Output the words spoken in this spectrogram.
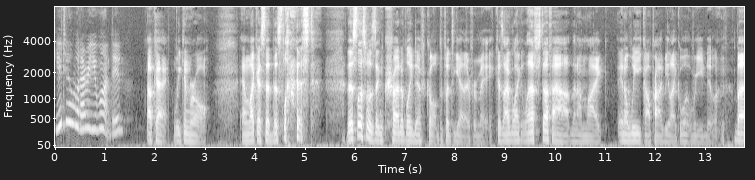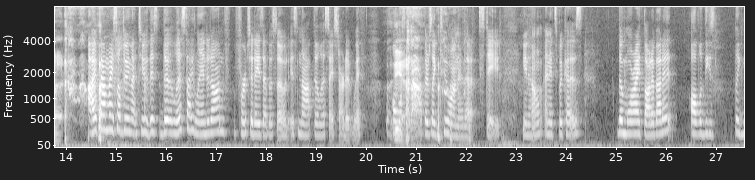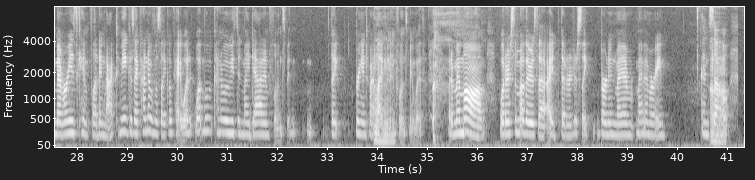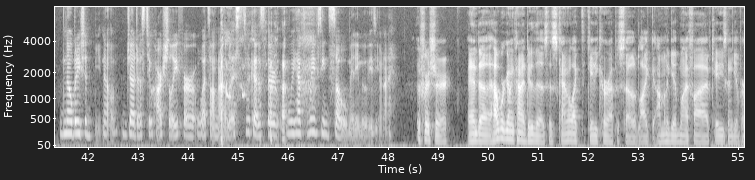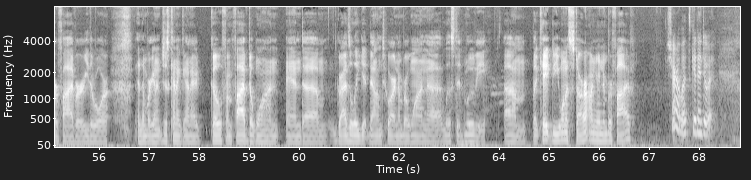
you do whatever you want dude Okay, we can roll. And like I said, this list, this list was incredibly difficult to put together for me because I've like left stuff out that I'm like in a week I'll probably be like, what were you doing? But i found myself doing that too. This the list i landed on for today's episode is not the list i started with uh, almost Yeah. at all. There's like two on there that stayed you know? And it's because the more i thought about it all of these like memories came flooding back to me because i kind of was like okay what what mo- kind of movies did my dad influence me like bring into my life and mm-hmm. influence me with? What did my mom? What are some others that i that are just like burned in my my memory and so nobody should you know judge us too harshly for what's on our list because there we have we've seen so many movies you and i for sure. And uh, how we're gonna kind of do this is kind of like the Katie Kerr episode. Like I'm gonna give my five, Katie's gonna give her five, or either or, and then we're gonna just kind of gonna go from five to one, and um, gradually get down to our number one uh, listed movie. Um, but Kate, do you want to start on your number five? Sure, let's get into it.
